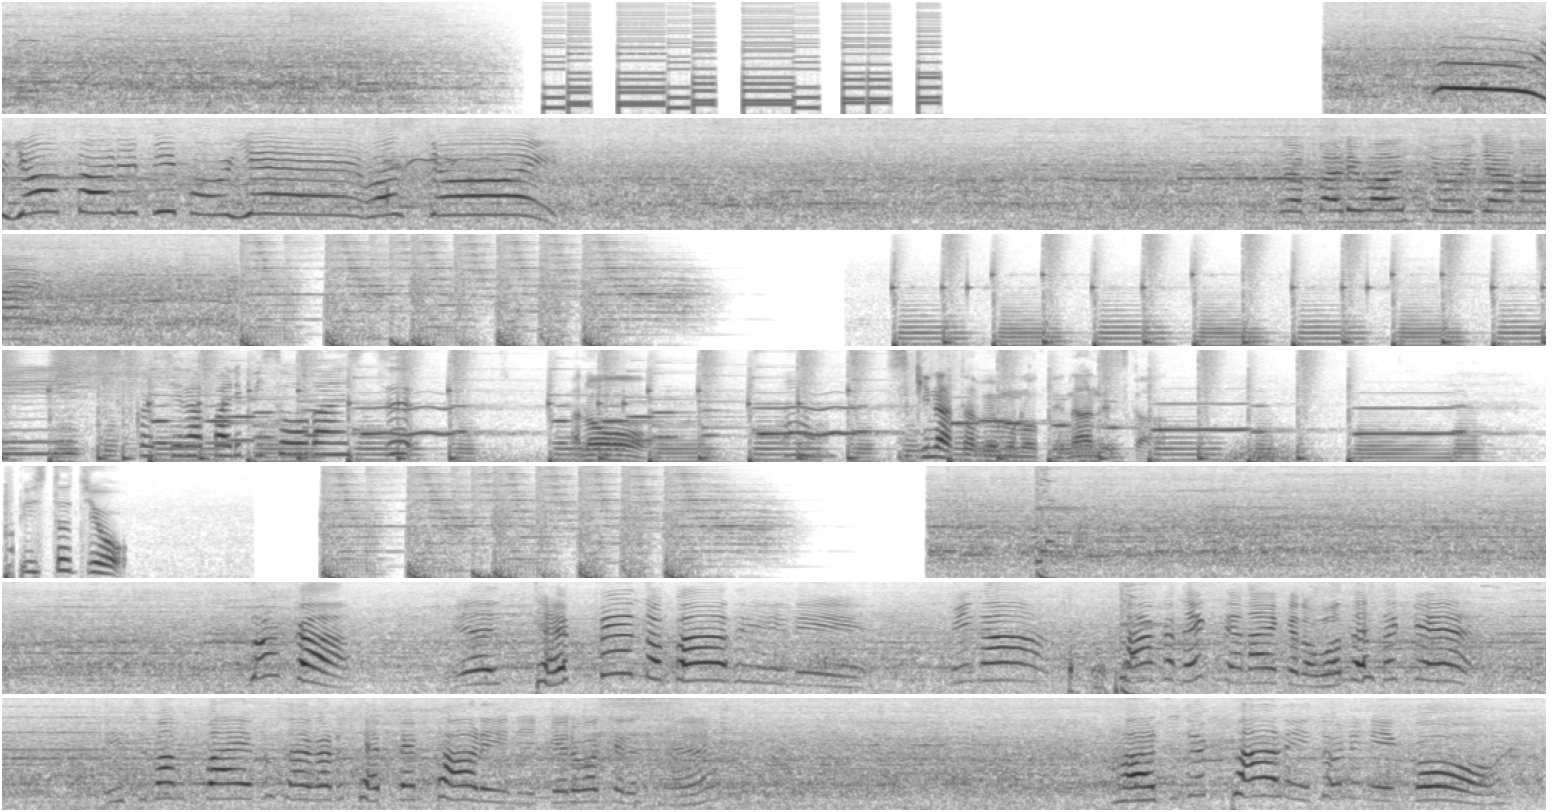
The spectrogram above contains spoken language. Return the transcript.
あの好きな食べ物って何ですか？ピスタチオ。そうか。えてっぺんのパーティーにみんな参加できてないけど私だけ一番バイブス上がるてっぺんパーティーに行けるわけですね。80パーティー取りに行こう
